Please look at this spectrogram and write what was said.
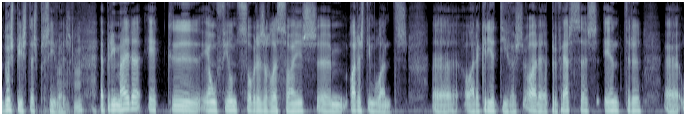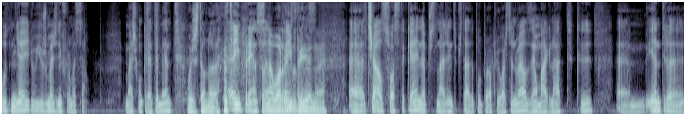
duas pistas possíveis. Uhum. A primeira é que é um filme sobre as relações, um, ora estimulantes, uh, ora criativas, ora perversas, entre uh, o dinheiro e os meios de informação. Mais concretamente, hoje estão na, a imprensa. Estão na ordem do dia, não é? Uh, Charles Foster Kane, a personagem interpretada pelo próprio Orson Welles, é um magnate que um, entra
